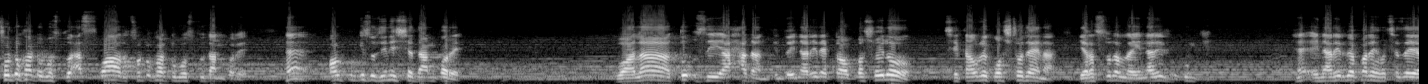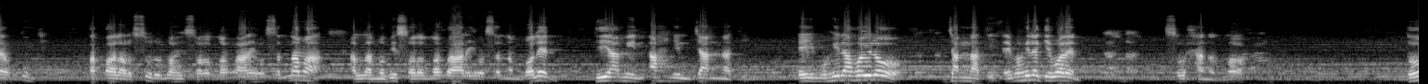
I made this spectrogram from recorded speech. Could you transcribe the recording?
ছোটখাটো বস্তু আসওয়ার ছোটখাটো বস্তু দান করে। হ্যাঁ? অল্প কিছু জিনিস সে দান করে। ওয়ালা তুজি আহাদান কিন্তু এই নারীর একটা অভ্যাস হইল সে কাউরে কষ্ট দেয় না। ইয়া রাসূলুল্লাহ এই নারীর হুকুম কি? হ্যাঁ? এই নারীর ব্যাপারে হচ্ছে যে হুকুম কি? ফাকাল রাসূলুল্লাহ সাল্লাল্লাহু আলাইহি ওয়াসাল্লামা আল্লাহ নবী সাল্লাল্লাহু আলাইহি ওয়াসাল্লাম বলেন হিয়া মিন আহলিল জান্নাতি। এই মহিলা হইল জান্নাতি। এই মহিলা কি বলেন? সুবহানাল্লাহ। তো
